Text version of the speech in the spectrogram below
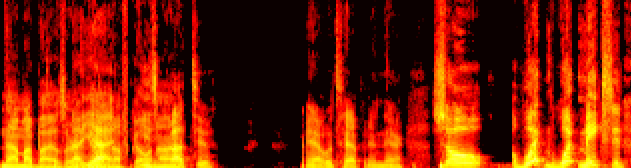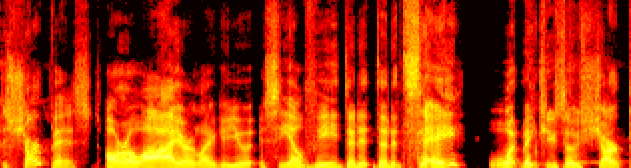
Nah, my bio's already uh, yeah, enough going he's on. About to. Yeah, what's happening there? So what what makes it the sharpest? ROI or like are you CLV? Did it did it say what makes you so sharp?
